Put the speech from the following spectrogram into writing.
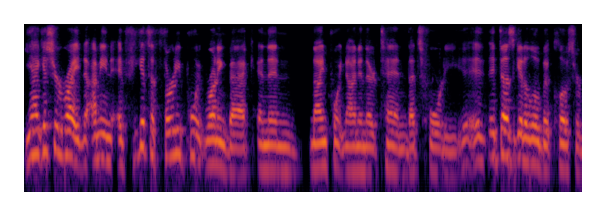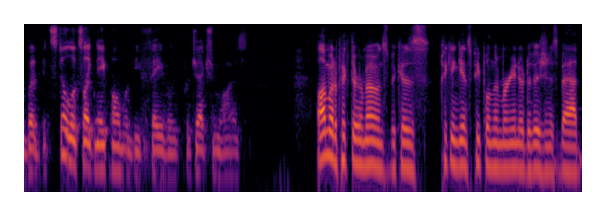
Yeah, I guess you're right. I mean, if he gets a 30 point running back and then 9.9 in there, 10, that's 40. It, it does get a little bit closer, but it still looks like Napalm would be favored projection wise. Well, I'm going to pick the Ramones because picking against people in the Merino division is bad.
